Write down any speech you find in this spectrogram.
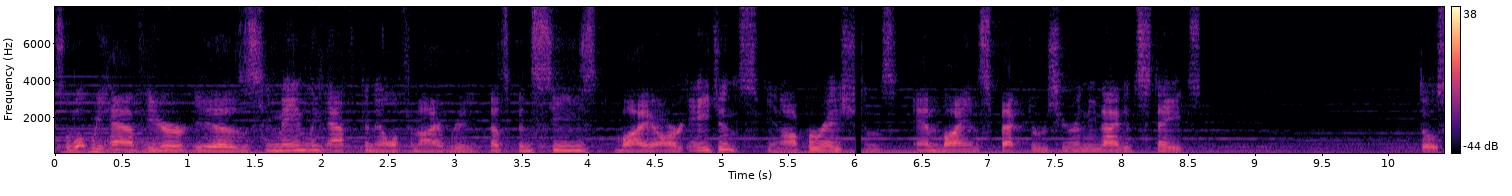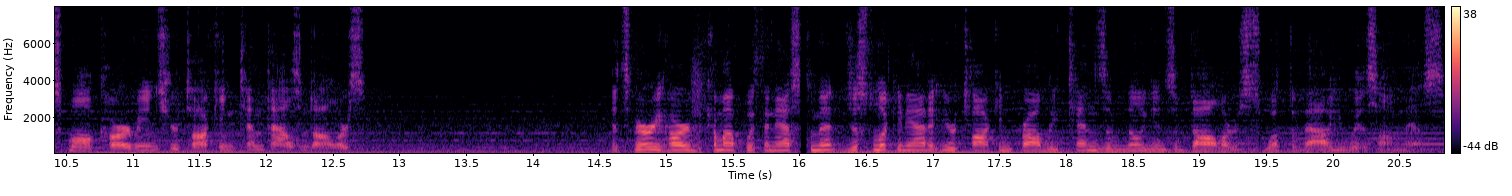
So what we have here is mainly African elephant ivory that's been seized by our agents in operations and by inspectors here in the United States. Those small carvings, you're talking $10,000. It's very hard to come up with an estimate. Just looking at it, you're talking probably tens of millions of dollars is what the value is on this.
